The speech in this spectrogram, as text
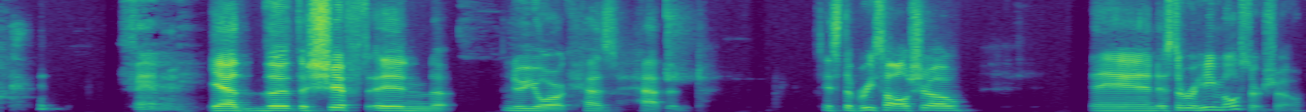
Family. Yeah, the the shift in New York has happened. It's the Breece Hall show, and it's the Raheem Mostert show.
